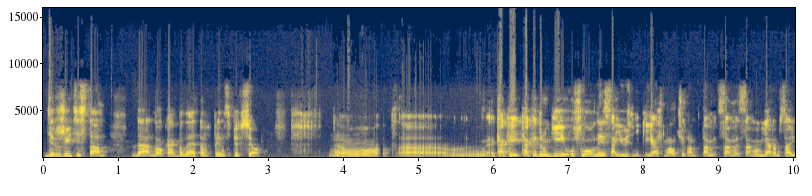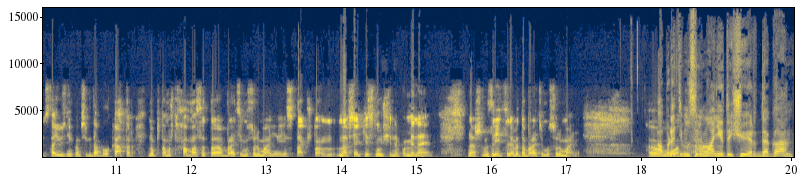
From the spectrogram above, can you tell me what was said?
держитесь там. Да, но как бы на этом, в принципе, все. Вот. Э, как, и, как и другие условные союзники. Я уж молчу, там, там самый, самым ярым союзником всегда был Катар, ну, потому что Хамас — это братья-мусульмане, если так, что на всякий случай напоминаем нашим зрителям, это братья-мусульмане. А вот. братья-мусульмане а... это еще Эрдоган.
